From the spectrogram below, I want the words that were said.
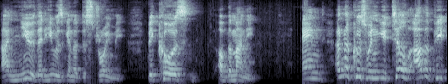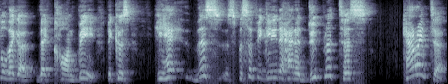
I knew that he was going to destroy me because of the money. And and of course, when you tell other people, they go, "That can't be," because he had this specific leader had a duplicitous character.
